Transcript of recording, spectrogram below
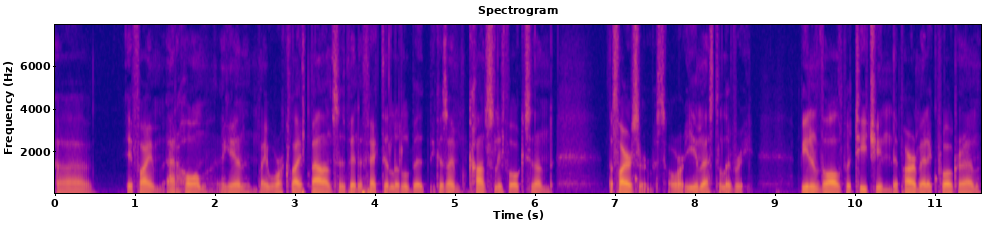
Uh, if I'm at home, again, my work life balance has been affected a little bit because I'm constantly focusing on the fire service or EMS delivery. Being involved with teaching the paramedic program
